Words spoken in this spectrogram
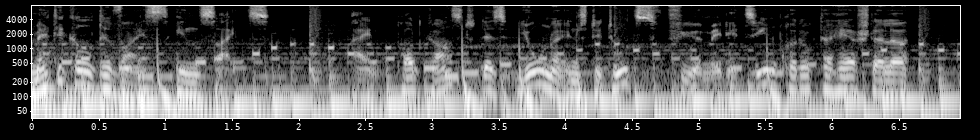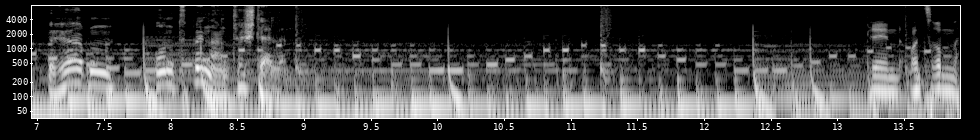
Medical Device Insights. Ein Podcast des Jona Instituts für Medizinproduktehersteller, Behörden und benannte Stellen. In unserem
